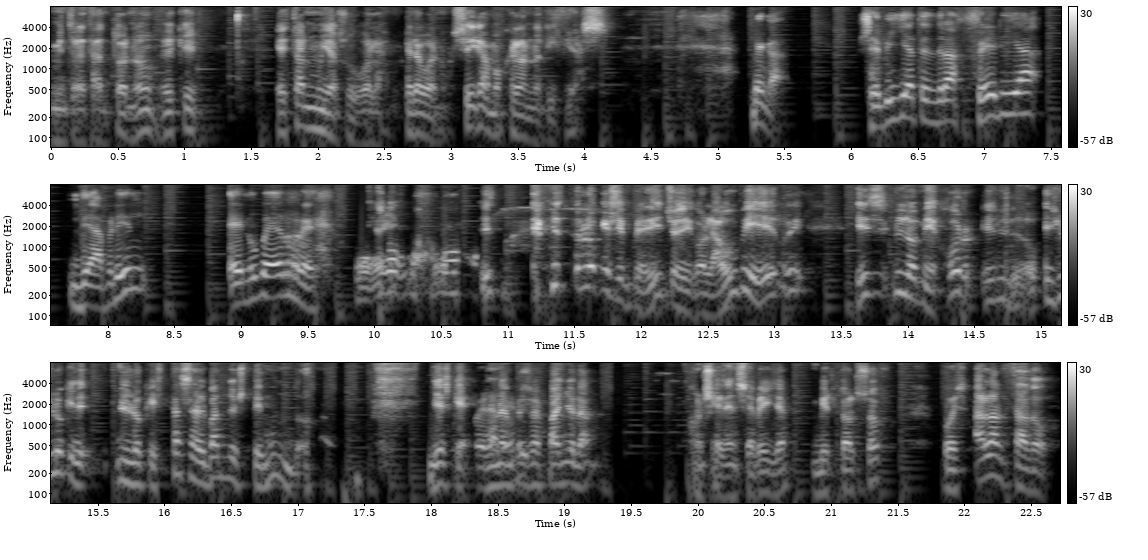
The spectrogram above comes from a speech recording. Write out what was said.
mientras tanto, no, es que están muy a su bola. Pero bueno, sigamos con las noticias. Venga, Sevilla tendrá feria de abril en VR. Esto es lo que siempre he dicho, digo, la VR es lo mejor, es lo, que, lo que está salvando este mundo. Y es que pues una empresa española, con sede en Sevilla, VirtualSoft, pues ha lanzado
